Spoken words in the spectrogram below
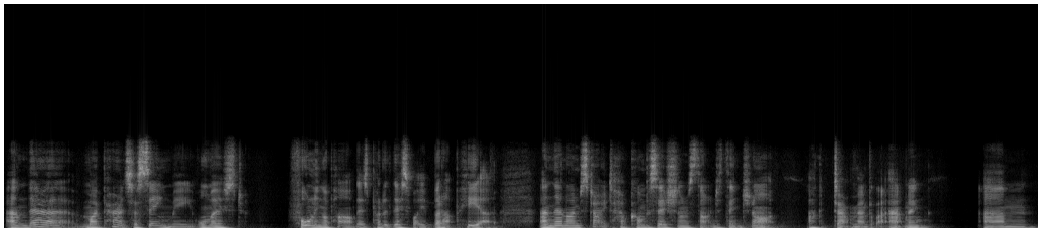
And there, my parents are seeing me almost falling apart, let's put it this way, but up here. And then I'm starting to have conversation. I'm starting to think, you know what? I don't remember that happening. Um,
